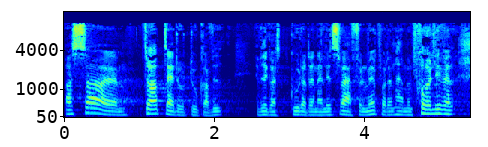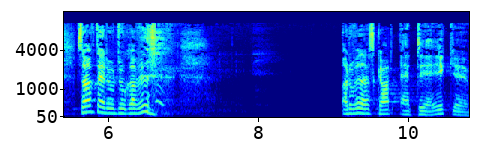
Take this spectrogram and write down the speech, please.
Og så, øh, så opdager du, at du er gravid. Jeg ved godt, gutter, den er lidt svær at følge med på den her, men prøv alligevel. Så opdager du, at du er gravid. Og du ved også godt, at det er ikke, øh,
